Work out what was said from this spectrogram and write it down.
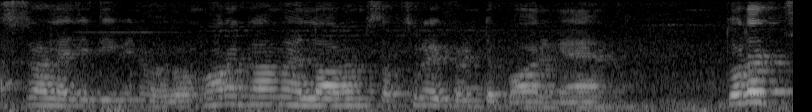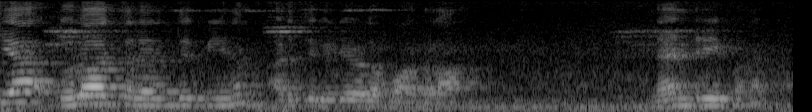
அஸ்ட்ராலஜி டிவின்னு வரும். மறக்காமல் எல்லாரும் சப்ஸ்கிரைப் பண்ணிட்டு பாருங்கள் தொடர்ச்சியாக துலாத்திலிருந்து மீனம் அடுத்த வீடியோவில் பார்க்கலாம். நன்றி வணக்கம்.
